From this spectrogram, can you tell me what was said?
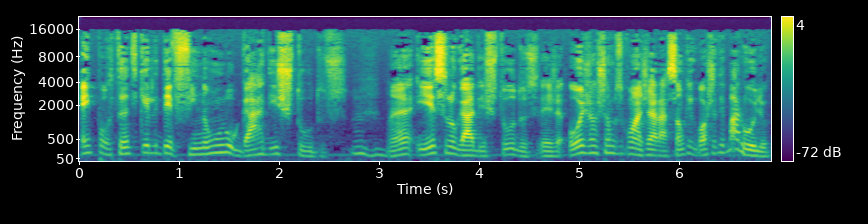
É importante que ele defina um lugar de estudos. Uhum. Né? E esse lugar de estudos, veja, hoje nós estamos com uma geração que gosta de barulho.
